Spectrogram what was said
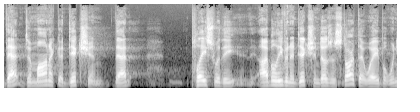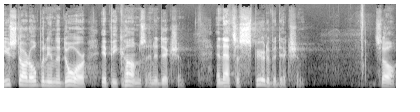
that demonic addiction, that place where the, I believe an addiction doesn't start that way, but when you start opening the door, it becomes an addiction. And that's a spirit of addiction. So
